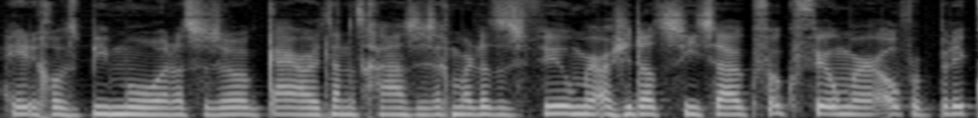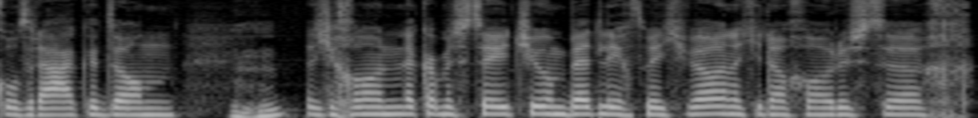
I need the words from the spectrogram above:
hele grote piemel. En dat ze zo keihard aan het gaan zijn. Zeg maar dat is veel meer, als je dat ziet, zou ik ook veel meer overprikkeld raken dan mm -hmm. dat je gewoon lekker met z'n tweeën chill in bed ligt, weet je wel. En dat je dan gewoon rustig.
